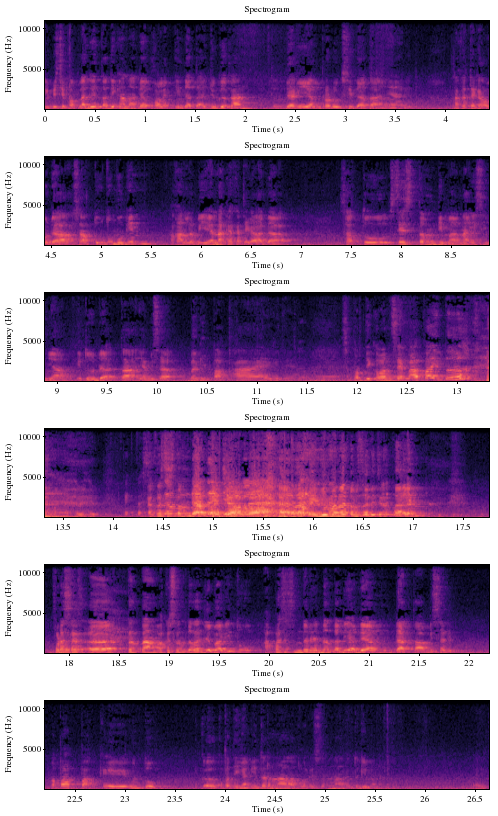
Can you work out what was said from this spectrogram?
lebih cepat lagi. Tadi kan ada collecting data juga kan Betul. dari yang produksi datanya gitu. Nah ketika udah satu tuh mungkin akan lebih enak ya ketika ada satu sistem di mana isinya itu data yang bisa bagi pakai gitu ya. Seperti konsep apa itu? Ekosistem data, data Jabar. Kayak gimana tuh bisa diceritain? Proses uh, tentang ekosistem data Jabar itu apa sih sebenarnya? Dan tadi ada yang data bisa di apa pakai untuk ke kepentingan internal atau eksternal itu gimana? Baik.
